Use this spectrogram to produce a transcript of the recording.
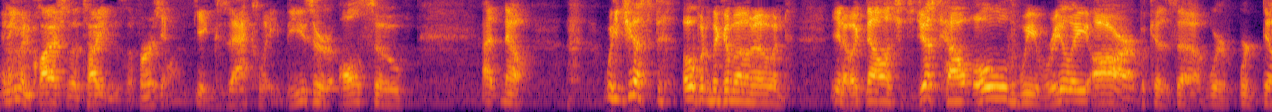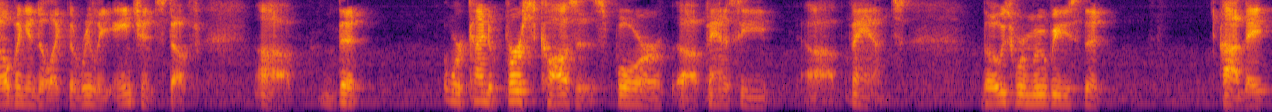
and even Clash of the Titans, the first one. Exactly. These are also. Uh, now, we just opened the kimono and, you know, acknowledged just how old we really are because uh, we're, we're delving into like the really ancient stuff uh, that were kind of first causes for uh, fantasy uh, fans. Those were movies that uh, they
